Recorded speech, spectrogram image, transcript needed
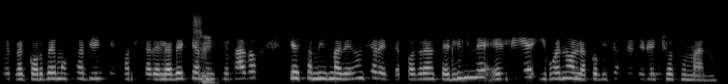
pues recordemos también que Mónica de la que ha mencionado que esta misma denuncia de podrán ser el INE, el IE y bueno, la Comisión de Derechos Humanos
